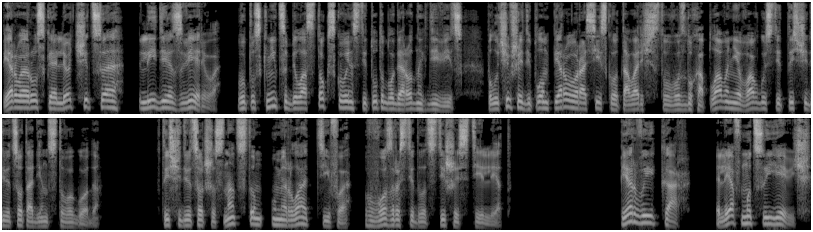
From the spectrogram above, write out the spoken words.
Первая русская летчица Лидия Зверева, выпускница Белостокского института благородных девиц, получившая диплом первого российского товарищества воздухоплавания в августе 1911 года. В 1916 умерла от тифа в возрасте 26 лет. Первый Икар. Лев Мациевич,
